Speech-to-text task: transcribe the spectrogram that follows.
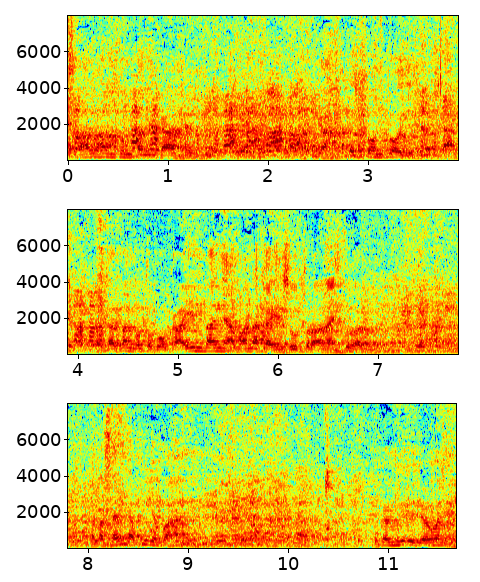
Salah antum tanya kain. Gak ada contohnya. Datang ke toko kain tanya mana kain sutra. Nah itu baru. Karena saya nggak punya bahannya. Bukan begitu jawabannya.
